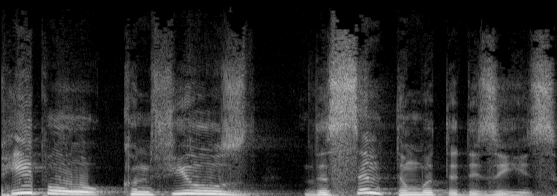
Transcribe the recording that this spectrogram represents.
People confuse the symptom with the disease.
